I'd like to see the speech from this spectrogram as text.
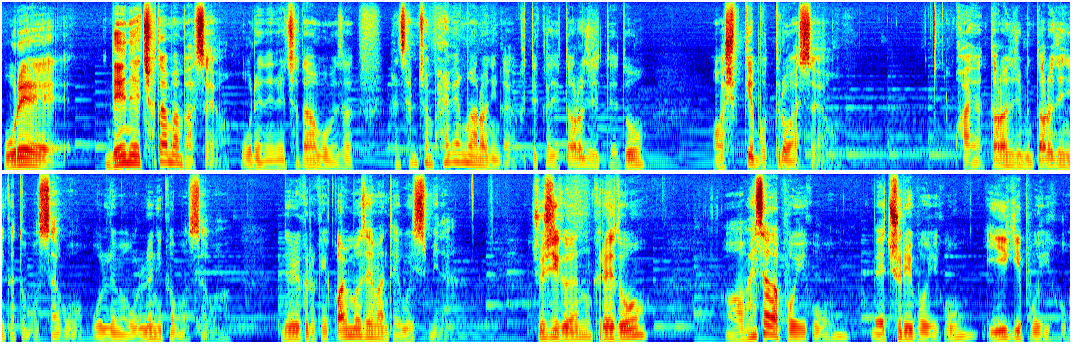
올해 내내 쳐다만 봤어요. 올해 내내 쳐다만 보면서 한 3,800만 원인가요? 그때까지 떨어질 때도 어, 쉽게 못 들어왔어요. 과연 떨어지면 떨어지니까 또 못 사고 오르면 오르니까 못 사고 늘 그렇게 껄무새만 되고 있습니다. 주식은 그래도 어, 회사가 보이고 매출이 보이고 이익이 보이고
